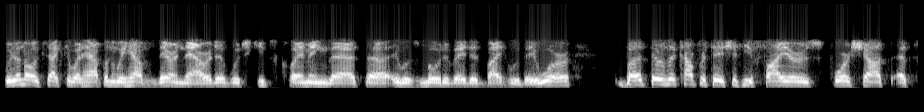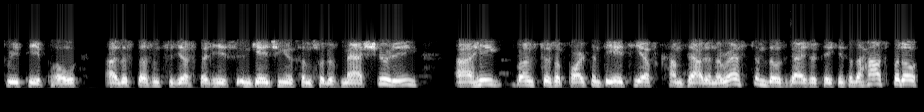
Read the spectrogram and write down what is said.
We don't know exactly what happened. We have their narrative, which keeps claiming that uh, it was motivated by who they were. But there was a confrontation. He fires four shots at three people. Uh, this doesn't suggest that he's engaging in some sort of mass shooting. Uh, he runs to his apartment. The ATF comes out and arrests him. Those guys are taken to the hospital.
